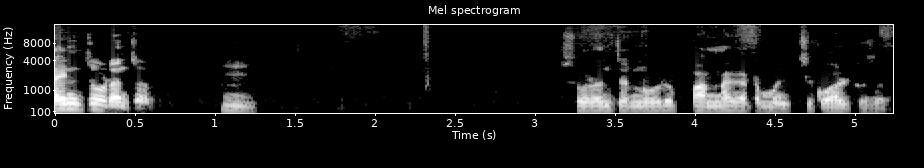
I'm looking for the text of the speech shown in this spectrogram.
లైన్ చూడండి సార్. చూడండి సార్ నూడు పన్న గట్ట మంచి క్వాలిటీ సార్.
